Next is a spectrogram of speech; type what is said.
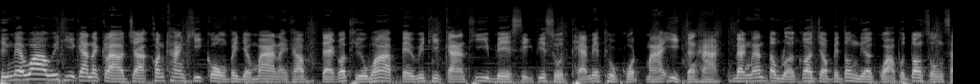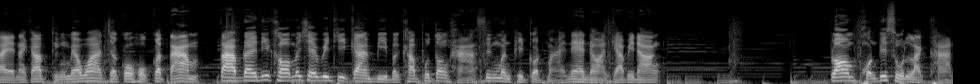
ถึงแม้ว่าวิธีการดังกล่าวจะค่อนข้างขี้โกงเป็นอย่างมากนะครับ แต่ก็ถือว่าเป็นวิธีการที่เบสิกที่สุดแถมยังถูกกฎหมายอีกต่างหาก ดังนั้นตำรวจก็จะเป็นต้องเหนือกว่าผู้ต้องสงสัยนะครับ ถึงแม้ว่าจะโกหกก็ตาม ตราบใดที่เขาไม่ใช้วิธีการบีบบังคับผู้ต้องหา ซึ่งมันผิดกฎหมายแน่นอนครับพี่น้อง ปลอมผลพิสูจน์หลักฐาน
